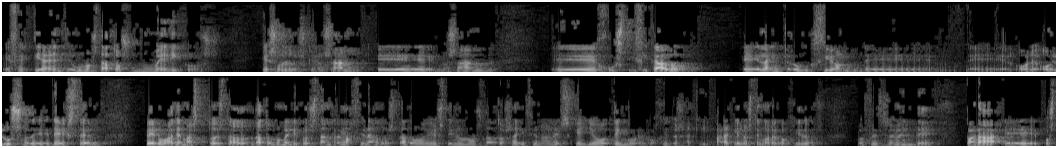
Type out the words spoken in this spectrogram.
efectivamente unos datos numéricos que son los que nos han, eh, nos han justificado la introducción de, o, el uso de Excel, pero además todos estos datos numéricos están relacionados, cada uno de ellos tiene unos datos adicionales que yo tengo recogidos aquí. ¿Para qué los tengo recogidos? Pues precisamente para eh, pues,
